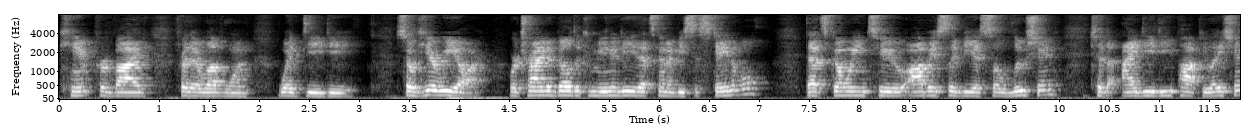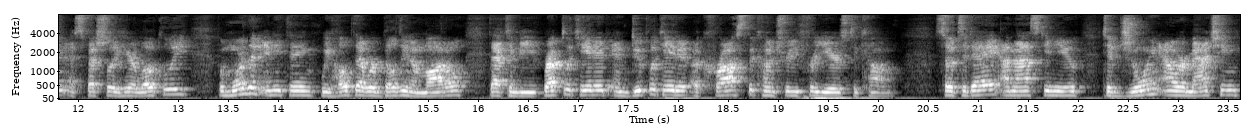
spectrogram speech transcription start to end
can't provide for their loved one with DD. So here we are. We're trying to build a community that's going to be sustainable, that's going to obviously be a solution to the IDD population, especially here locally. But more than anything, we hope that we're building a model that can be replicated and duplicated across the country for years to come. So today, I'm asking you to join our matching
